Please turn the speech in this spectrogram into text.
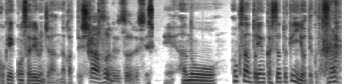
ご結婚されるんじゃなかったでしたっあ、そうです、そうで。けですね。あの、奥さんと喧嘩した時に読んでください。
